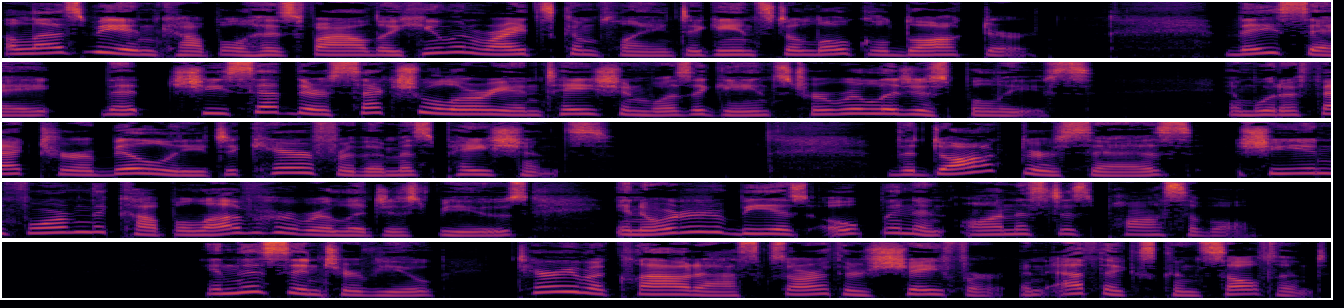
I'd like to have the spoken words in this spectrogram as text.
A lesbian couple has filed a human rights complaint against a local doctor. They say that she said their sexual orientation was against her religious beliefs and would affect her ability to care for them as patients. The doctor says she informed the couple of her religious views in order to be as open and honest as possible. In this interview, Terry McLeod asks Arthur Schafer, an ethics consultant,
